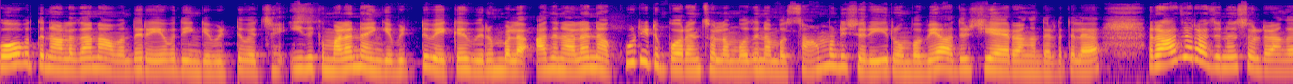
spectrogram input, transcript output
கோபத்தினால தான் நான் வந்து ரேவதி இங்கே விட்டு வச்சேன். இதுக்கு மேலே நான் இங்கே விட்டு வைக்க விரும்பலை. அதனால் நான் கூட்டிகிட்டு போகிறேன்னு சொல்லும் போது நம்ம சாமுண்டீஸ்வரி ரொம்பவே அதிர்ச்சியாகிறாங்க அந்த இடத்துல. ராஜராஜனும் சொல்கிறாங்க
